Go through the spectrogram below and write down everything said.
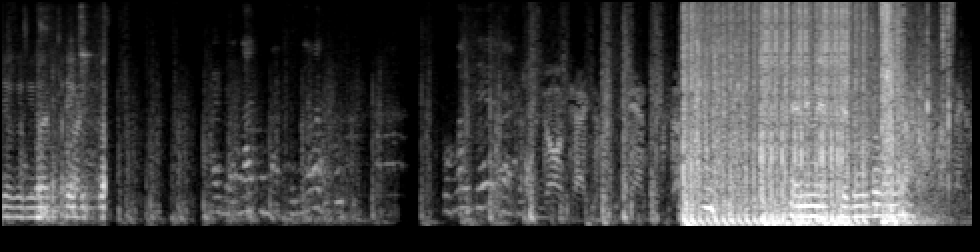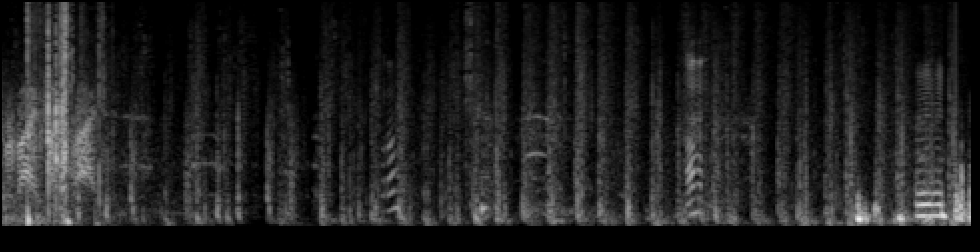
तो ये गरीब एनिमी से दो दो हाँ। हम्म।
